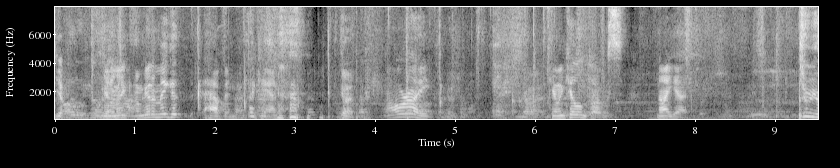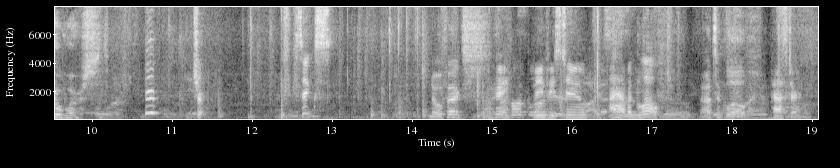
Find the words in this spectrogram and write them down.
Yep. I'm gonna make. I'm gonna make it happen if I can. Good. All right. Can we kill him, folks? Not yet. Do your worst. Sure. Six. No effects. Okay. Main phase two. I have a glow. That's a glow. Pass turn. is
